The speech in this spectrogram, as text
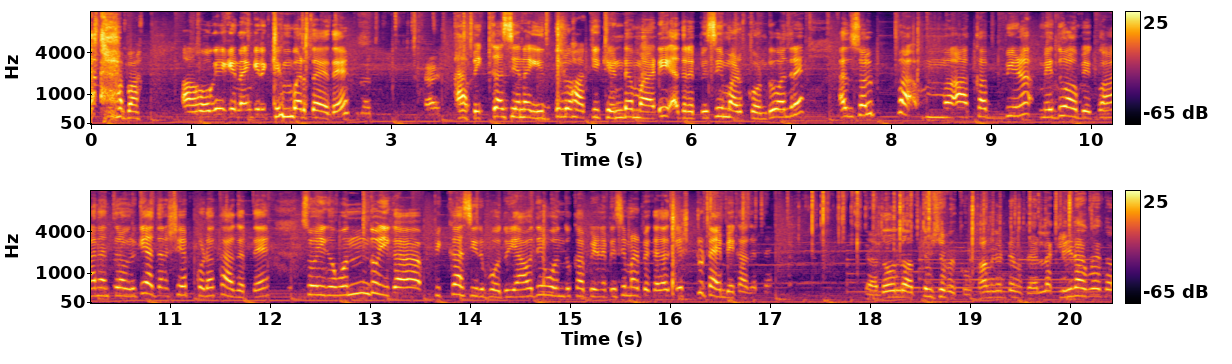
ಬಾ ಆ ಹೊಗೆಗೆ ನಂಗೆ ಕೆಮ್ಮು ಬರ್ತಾ ಇದೆ. ಆ ಪಿಕ್ಕಾಸಿಯನ್ನ ಇದ್ದಲು ಹಾಕಿ ಕೆಂಡ ಮಾಡಿ ಅದನ್ನ ಬಿಸಿ ಮಾಡಿಕೊಂಡು ಅಂದ್ರೆ ಅದು ಸ್ವಲ್ಪ ಆ ಕಬ್ಬಿಣ ಮೆದು ಆಗಬೇಕು. ಆ ನಂತರ ಅವರಿಗೆ ಅದನ್ನ ಶೇಪ್ ಕೊಡೋಕ್ಕಾಗತ್ತೆ. ಸೊ ಈಗ ಒಂದು ಈಗ ಪಿಕ್ಕಾಸಿ ಇರ್ಬೋದು ಯಾವುದೇ ಒಂದು ಕಬ್ಬಿಣ ಬಿಸಿ ಮಾಡಬೇಕಾದ್ರೆ ಅದಕ್ಕೆ ಎಷ್ಟು ಟೈಮ್ ಬೇಕಾಗುತ್ತೆ? ಅದೊಂದು ಹತ್ತು ನಿಮಿಷ ಬೇಕು ಕಾಲು ಗಂಟೆ ಬೇಕು. ಎಲ್ಲ ಕ್ಲೀನ್ ಆಗಬೇಕು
